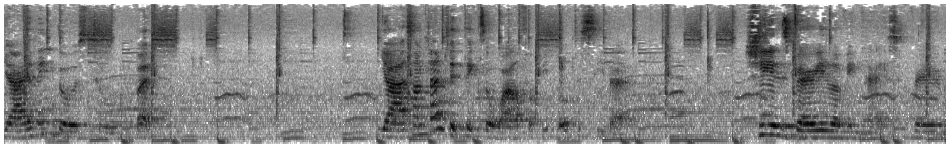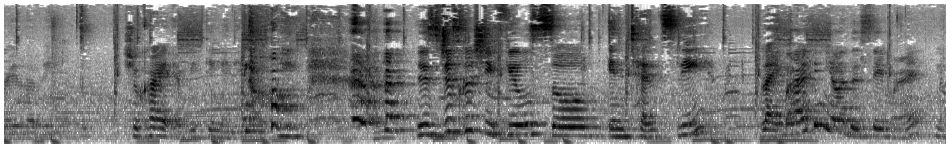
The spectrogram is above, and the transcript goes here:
Yeah, I think those two. But yeah, sometimes it takes a while for people to see that. She is very loving, guys. Very, very loving. She'll cry at everything and anything. it's just because she feels so intensely. Like, But I think you're the same, right? No.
